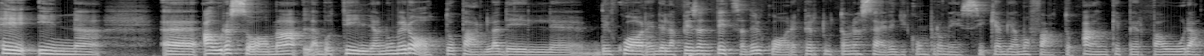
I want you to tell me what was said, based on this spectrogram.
e in eh, Aura Soma, la bottiglia numero 8, parla del, del cuore, della pesantezza del cuore per tutta una serie di compromessi che abbiamo fatto anche per paura.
